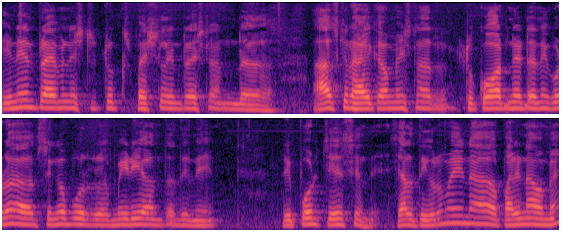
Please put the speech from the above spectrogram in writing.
Indian prime minister took special interest and asking high commissioner to coordinate అని కూడా సింగపూర్ మీడియా అంతా దీన్ని రిపోర్ట్ చేసింది. చాలా తీవ్రమైన పరిణామమే.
